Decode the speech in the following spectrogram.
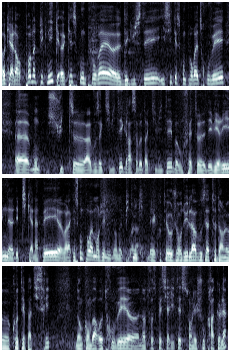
Ok, alors pour notre pique-nique, euh, qu'est-ce qu'on pourrait euh, déguster ici? Qu'est-ce qu'on pourrait trouver? Euh, suite à vos activités, grâce à votre activité, bah, vous faites des verrines, des petits canapés. voilà, qu'est-ce qu'on pourrait manger nous dans notre pique-nique? Bah, Écoutez, aujourd'hui là, vous êtes dans le côté pâtisserie. Donc on va retrouver notre spécialité, ce sont les choux craquelins.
